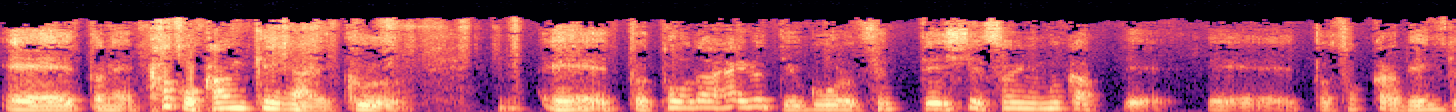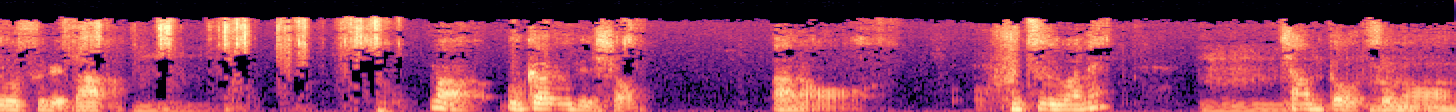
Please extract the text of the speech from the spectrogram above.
えーっとね、過去関係ないく、えーっと、東大入るっていうゴールを設定して、それに向かって、えーっと、そっから勉強すれば、まあ、受かるでしょう。あの、普通はね、うん。ちゃんと、その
